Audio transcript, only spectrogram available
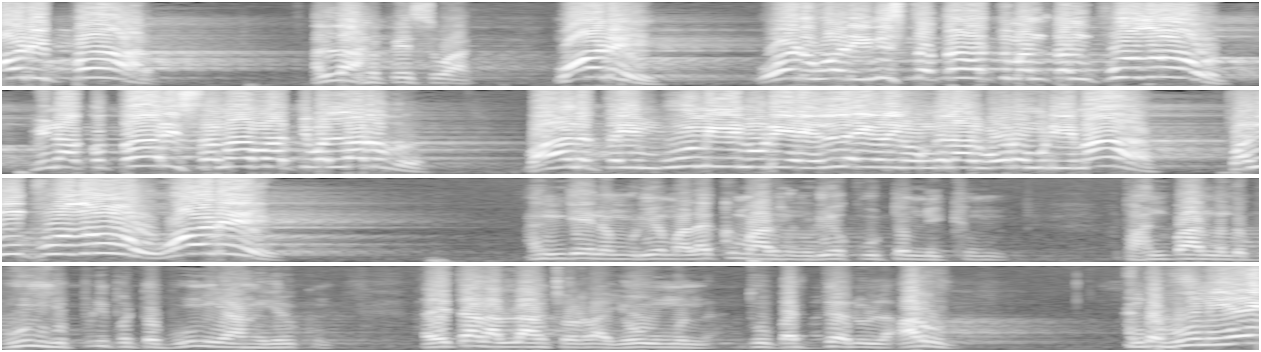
ஓடிப்பார் அல்லாஹ் பேசுவான் ஓடு ஓடு ஓடு. இனிஸ்ததாத்து மன் தன் புது மினா குத்தாரி சமாவாத்தி வல்லருது வானத்தையும் பூமியினுடைய எல்லைகளில் உங்களால் ஓட முடியுமா? பன்புது ஓடு. அங்கே நம்முடைய மலக்குமார்களுடைய கூட்டம் நிற்கும். அப்ப அன்பார்ந்த அந்த பூமி எப்படிப்பட்ட பூமியாக இருக்கும்? அதைத்தான் அல்லாஹ் சொல்றான் யோமுன் பத்தலுல் அருள் அந்த பூமியை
